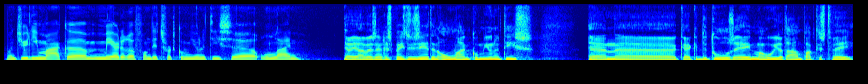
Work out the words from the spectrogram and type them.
want jullie maken meerdere van dit soort communities online. Ja, ja, wij zijn gespecialiseerd in online communities. En kijk, de tool is één, maar hoe je dat aanpakt is twee.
